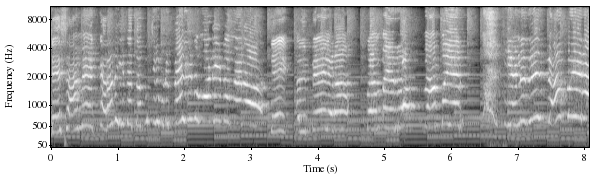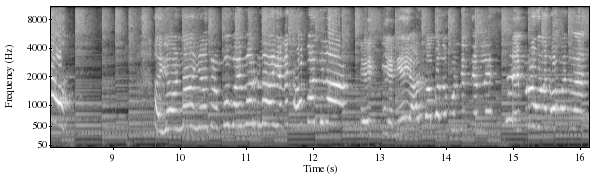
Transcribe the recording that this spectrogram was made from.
டேய் சாமி, கரடி கிட்ட தப்பிச்சு இப்படி பேசிக்க மாட்டேங்கிட்டோமேடா. டேய், அது பேய்லடா, vampire-டா, vampire. என்னது, vampire-ஆ? ஐயோ அண்ணா எனக்கு ரொம்ப பயமா இருக்குடா என்ன காப்பாத்துடா டேய் என்னைய யாரு காப்பாத்த போறதுன்னு தெரியல நான் எப்படி உன்னை காப்பாத்துவேன்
